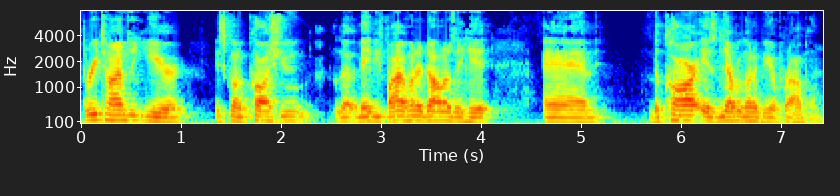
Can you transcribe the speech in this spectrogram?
three times a year. It's going to cost you maybe $500 a hit. And the car is never going to be a problem.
